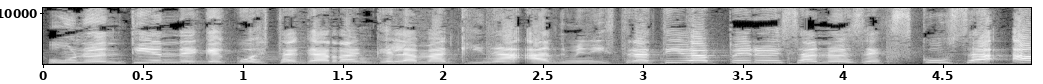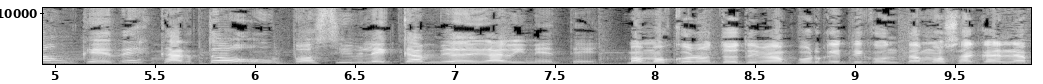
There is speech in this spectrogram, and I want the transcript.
Uno entiende que cuesta que arranque la máquina administrativa, pero esa no es excusa, aunque descartó un posible cambio de gabinete. Vamos con otro tema porque te contamos acá en la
